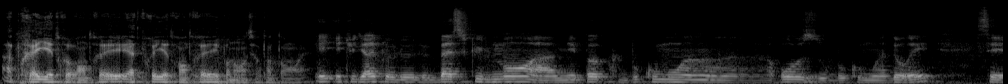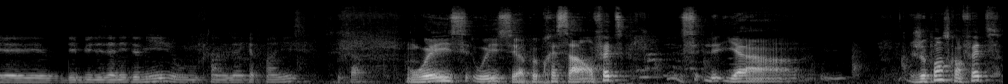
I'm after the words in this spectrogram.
après y être rentré, et après y être rentré pendant un certain temps. Et, tu dirais que le, basculement à une époque beaucoup moins rose ou beaucoup moins dorée, c'est début des années 2000 ou fin des années 90, c'est ça? Oui, oui, c'est à peu près ça. En fait, il y a, je pense qu'en fait,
